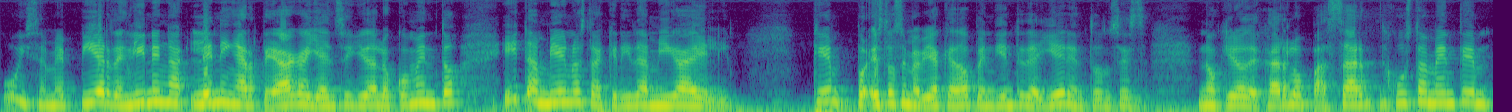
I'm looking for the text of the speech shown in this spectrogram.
Uy, se me pierden. Lenin Arteaga, ya enseguida lo comento. Y también nuestra querida amiga Eli esto se me había quedado pendiente de ayer, entonces no quiero dejarlo pasar. Justamente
